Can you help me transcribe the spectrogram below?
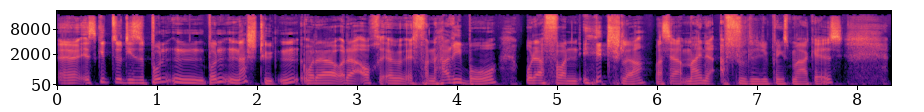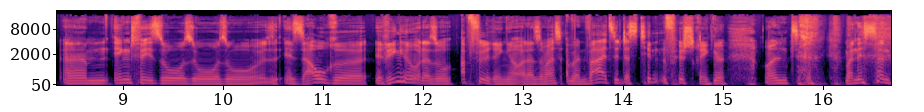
äh, es gibt so diese bunten, bunten Naschtüten oder, oder auch äh, von Haribo oder von Hitchler, was ja meine absolute Lieblingsmarke ist. Ähm, irgendwie so, so, so saure Ringe oder so Apfelringe oder sowas, aber in Wahrheit sind das Tintenfischringe. Und man ist dann,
